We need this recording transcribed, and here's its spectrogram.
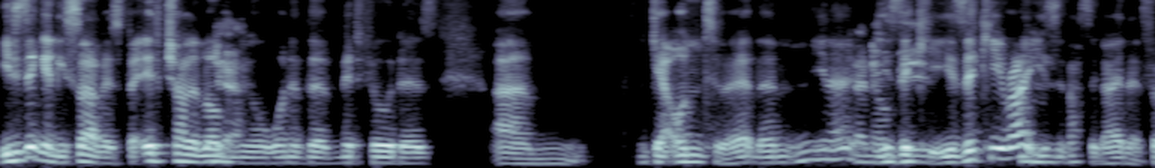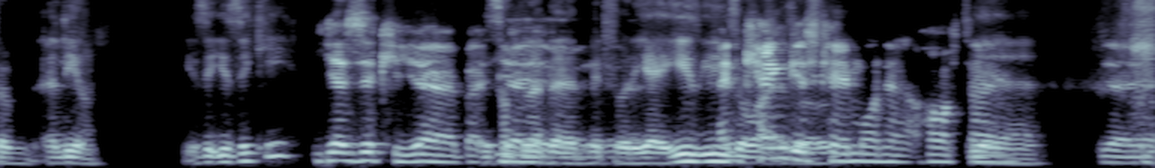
he didn't get any service. But if Calhanoglu or one of the midfielders um, get onto it, then you know Then it'll be- Yazici, Yazici, right? He's, Mm. that's the guy that from uh, Leon. Is it Yazici? Yazici, yeah, but It's something yeah, like the yeah, midfielder. yeah. Yeah, he's, he's And Cengiz well. came on at half time. Yeah, Yeah, yeah.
